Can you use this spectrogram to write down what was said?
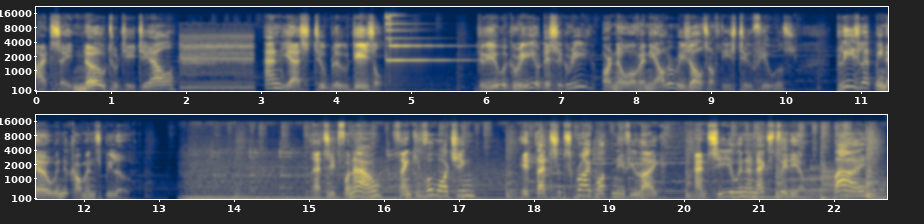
I'd say no to GTL and yes to blue diesel. Do you agree or disagree or know of any other results of these two fuels? Please let me know in the comments below. That's it for now. Thank you for watching. Hit that subscribe button if you like and see you in the next video. Bye!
